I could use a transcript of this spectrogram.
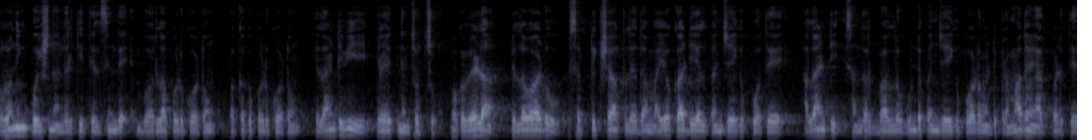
ప్రోనింగ్ పొజిషన్ అందరికీ తెలిసిందే. బోర్లా పడుకోవటం పక్కకు పడుకోవటం ఇలాంటివి ప్రయత్నించవచ్చు ఒకవేళ పిల్లవాడు సెప్టిక్ షాక్ లేదా మయోకార్డియల్ పనిచేయకపోతే అలాంటి సందర్భాల్లో గుండె పనిచేయకపోవడం వంటి ప్రమాదం ఏర్పడితే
